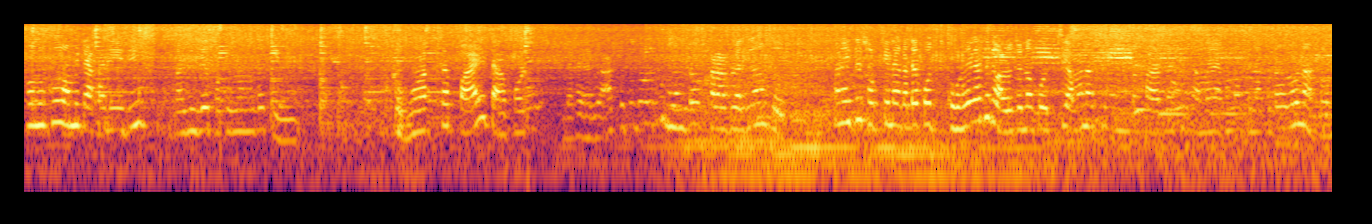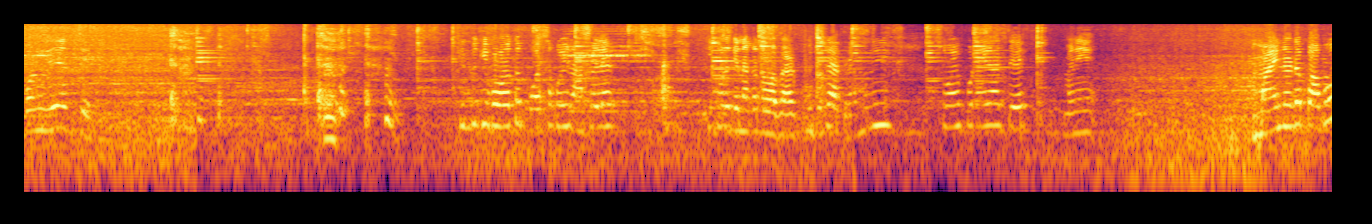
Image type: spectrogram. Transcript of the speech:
সোনুকেও আমি টাকা দিয়ে দিই আর নিজের পছন্দ মতো কিনি। তো বোনাসটা পাই, তারপরে দেখা যাবে। আর সত্যি তো মনটাও খারাপ লাগে তো? মানে এটা সব কেনাকাটা করে গেছে তো, আলোচনা করছি। আমার না মনটা খারাপ লাগে আমার এখনও কেনাকাটা হলো না, তো বড় হয়ে যাচ্ছে। কিন্তু কি বলতো, পয়সা করে না পেলে কী করে কেনাকাটা হবে? আর পুজোটা এমনই সময় পড়ে যাচ্ছে মানে মাইনেটা পাবো,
